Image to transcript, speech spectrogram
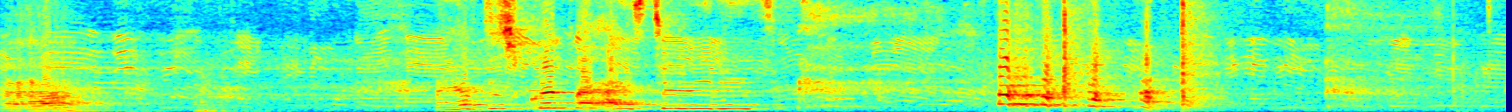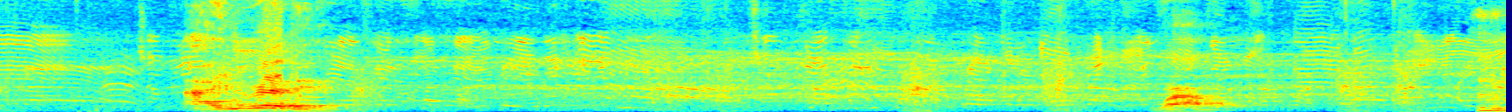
Uh huh. I have to squint my eyes to read it. Are you ready? Wow. Hmm.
